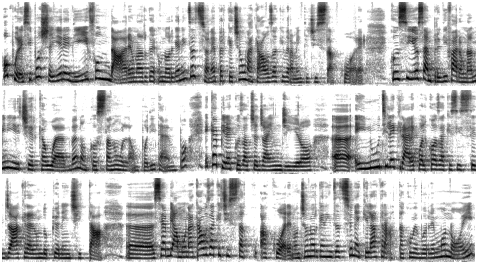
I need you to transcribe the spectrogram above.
oppure si può scegliere di fondare un'organizzazione perché c'è una causa che veramente ci sta a cuore. Consiglio sempre di fare una mini ricerca web, non costa nulla, un po' di tempo e capire cosa c'è già in giro giro, eh, è inutile creare qualcosa che esiste già, creare un doppione in città. Eh, se abbiamo una causa che ci sta a cuore, non c'è un'organizzazione che la tratta come vorremmo noi,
